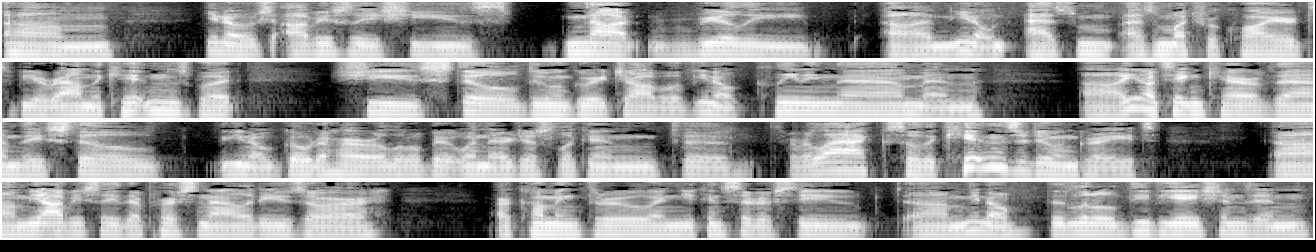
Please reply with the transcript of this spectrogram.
Um, you know, obviously she's not really, uh, you know, as as much required to be around the kittens, but she's still doing a great job of you know cleaning them and uh, you know taking care of them. They still you know, go to her a little bit when they're just looking to, to relax. So the kittens are doing great. Um, yeah, obviously their personalities are, are coming through and you can sort of see, um, you know, the little deviations in,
